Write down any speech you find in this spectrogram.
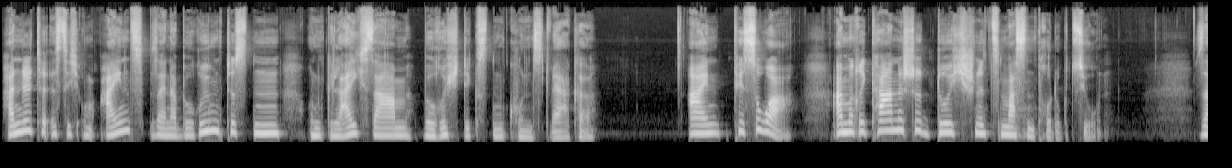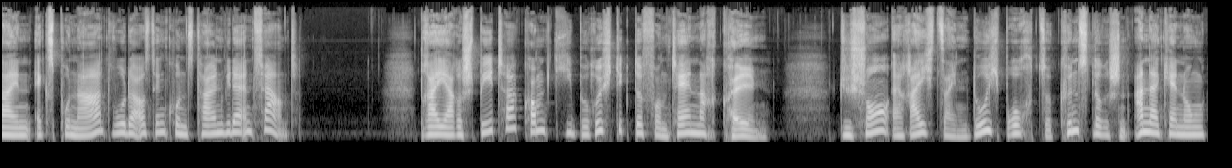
handelte es sich um eins seiner berühmtesten und gleichsam berüchtigsten Kunstwerke. Ein Pissoir, amerikanische Durchschnittsmassenproduktion. Sein Exponat wurde aus den Kunsthallen wieder entfernt. Drei Jahre später kommt die berüchtigte Fontaine nach Köln. Duchamp erreicht seinen Durchbruch zur künstlerischen Anerkennung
